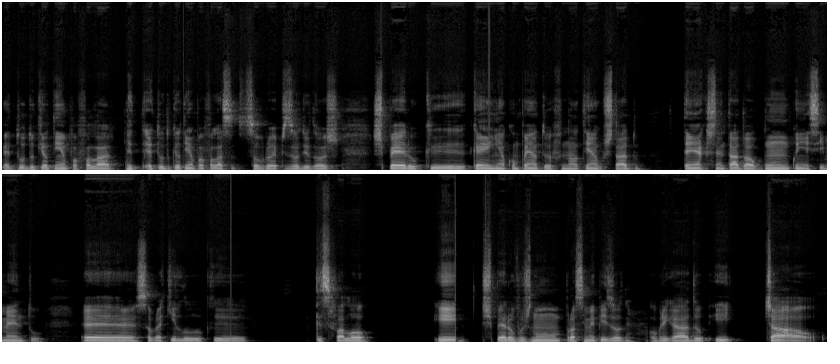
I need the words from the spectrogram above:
É tudo que eu tinha para falar, é, é tudo que eu tinha para falar sobre o episódio de hoje. Espero que quem acompanha até o final tenha gostado, tenha acrescentado algum conhecimento eh, sobre aquilo que, que se falou e espero-vos no próximo episódio. Obrigado e tchau!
